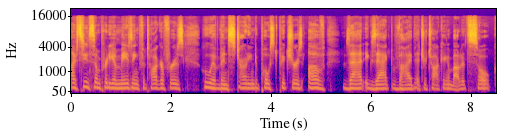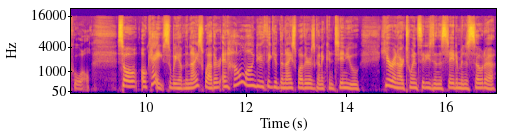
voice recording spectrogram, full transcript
I've seen some pretty amazing photographers who have been starting to post pictures of that exact vibe that you're talking about. It's so cool. So, okay, so we have the nice weather. And how long do you think the nice weather is going to continue here in our Twin Cities in the state of Minnesota?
